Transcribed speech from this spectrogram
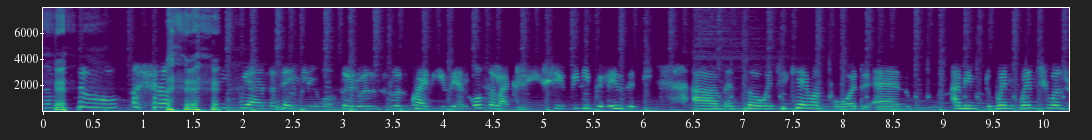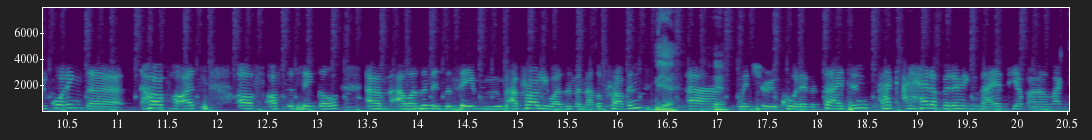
Number two, we are in the same label, so it was it was quite easy, and also like she she really believes in me. Um, and so when she came on board and I mean, when when she was recording the her part of, of the single, um, I wasn't in the same room. I probably was in another province. Yeah, um, yeah. When she recorded it, so I didn't like. I had a bit of anxiety about. it. I was like,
